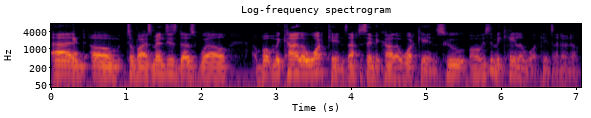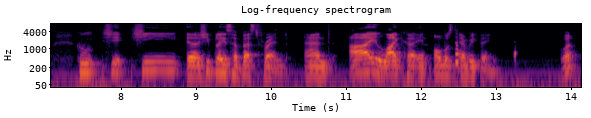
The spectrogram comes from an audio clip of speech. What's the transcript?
and yeah. um, Tobias Menzies does well. But Michaela Watkins, I have to say Michaela Watkins, who oh is it Michaela Watkins? I don't know. Who she she uh, she plays her best friend, and I like her in almost everything. What?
